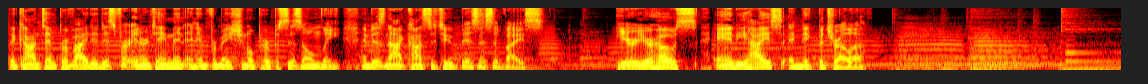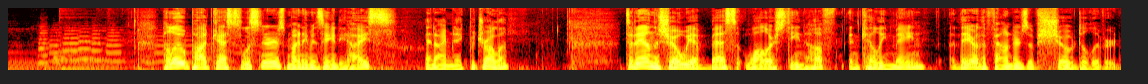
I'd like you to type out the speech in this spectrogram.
The content provided is for entertainment and informational purposes only and does not constitute business advice. Here are your hosts, Andy Heiss and Nick Petrella. Hello, podcast listeners. My name is Andy Heiss. And I'm Nick Petrella. Today on the show, we have Bess Wallerstein Huff and Kelly Main. They are the founders of Show Delivered.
